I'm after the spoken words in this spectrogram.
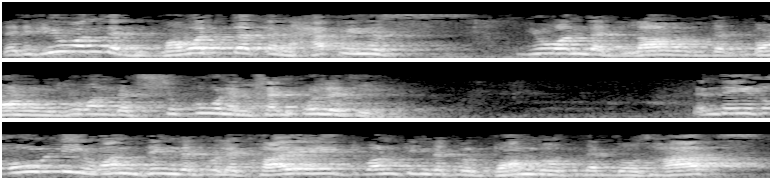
That if you want that mawaddat and happiness, you want that love, that bond, you want that sukoon and tranquility, then there is only one thing that will acquire it, one thing that will bond those, that those hearts,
